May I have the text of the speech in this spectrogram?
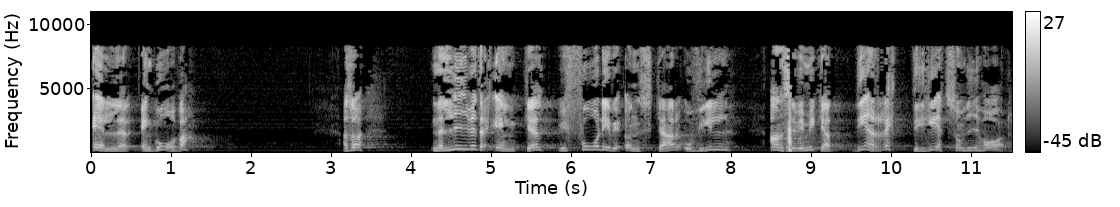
eller en gåva. Alltså, när livet är enkelt, vi får det vi önskar och vill, anser vi mycket att det är en rättighet som vi har.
